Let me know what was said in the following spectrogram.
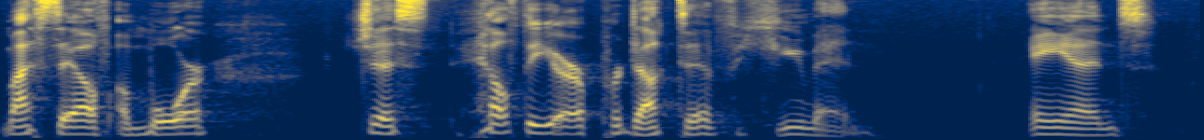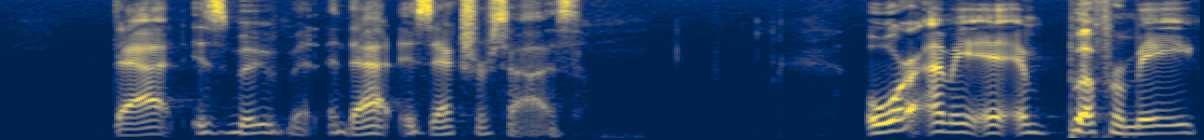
myself a more just healthier, productive human. And that is movement and that is exercise. Or, I mean, but for me,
